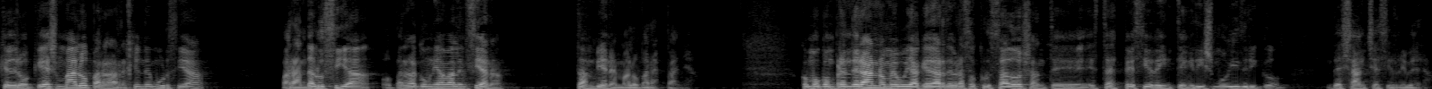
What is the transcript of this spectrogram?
de lo que es malo para la región de Murcia, para Andalucía o para la comunidad valenciana, también es malo para España. Como comprenderán, no me voy a quedar de brazos cruzados ante esta especie de integrismo hídrico de Sánchez y Rivera.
